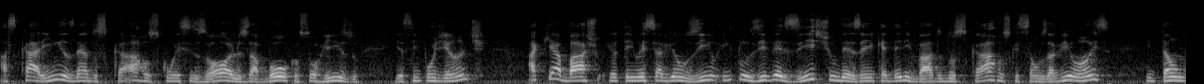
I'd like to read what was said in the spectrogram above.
as carinhas né, dos carros com esses olhos, a boca, o sorriso e assim por diante. Aqui abaixo eu tenho esse aviãozinho, inclusive existe um desenho que é derivado dos carros, que são os aviões. Então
